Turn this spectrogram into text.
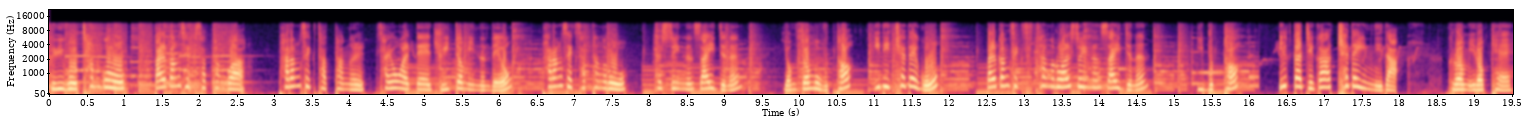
그리고 참고로 빨강색 사탕과 파랑색 사탕을 사용할 때 주의점이 있는데요. 파랑색 사탕으로 할 수 있는 사이즈는 0.5부터 1이 최대고 빨강색 사탕으로 할 수 있는 사이즈는 2부터 1까지가 최대입니다. 그럼 이렇게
